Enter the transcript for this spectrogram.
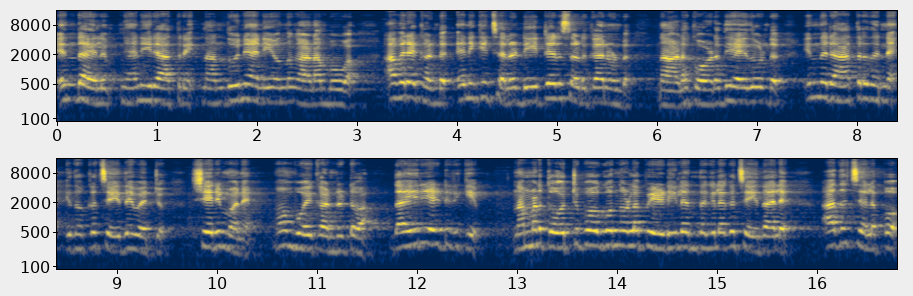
എന്തായാലും ഞാൻ ഈ രാത്രി നന്ദുവിനെ അനിയൊന്ന് കാണാൻ പോവുക അവരെ കണ്ട് എനിക്ക് ചില ഡീറ്റെയിൽസ് എടുക്കാനുണ്ട്. നാളെ കോടതി ആയതുകൊണ്ട് ഇന്ന് രാത്രി തന്നെ ഇതൊക്കെ ചെയ്തേ പറ്റൂ. ശരി മോനെ മോൻ പോയി കണ്ടിട്ട് വാ. ധൈര്യമായിട്ടിരിക്കും. നമ്മൾ തോറ്റുപോകുമെന്നുള്ള പേടിയിൽ എന്തെങ്കിലുമൊക്കെ ചെയ്താൽ അത് ചിലപ്പോൾ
